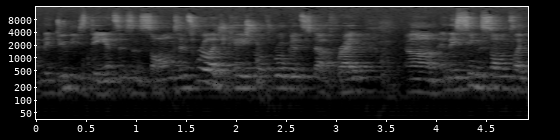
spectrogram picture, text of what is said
and they do these dances and songs, and it's real educational, it's real good stuff, right? Um, and they sing songs like,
